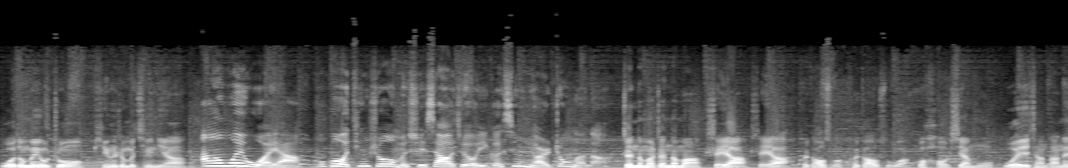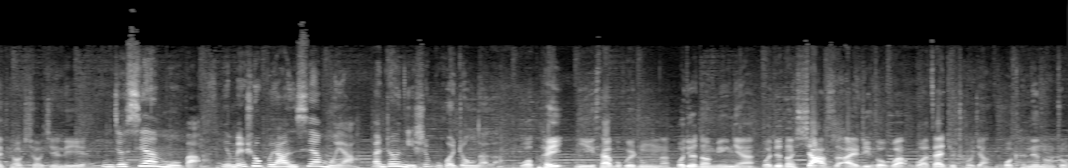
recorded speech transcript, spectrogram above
我都没有中，凭什么请你啊？安慰我呀。不过我听说我们学校就有一个幸运儿中了呢。真的吗？真的吗？谁呀？谁呀？快告诉我，快告诉我，我好羡慕，我也想当那条小锦鲤。你就羡慕吧，也没说不让你羡慕呀。反正你是不会中的了。我呸，你才不会中呢。我就等明年，我就等下次 IG 夺冠，我再去抽奖，我肯定能中。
